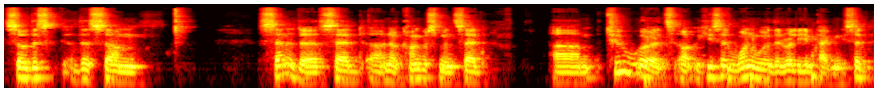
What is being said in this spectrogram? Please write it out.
So this this um, senator said, uh, no, congressman said um, two words. Oh, he said one word that really impacted me. He said,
